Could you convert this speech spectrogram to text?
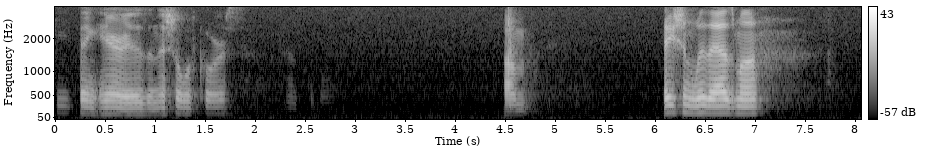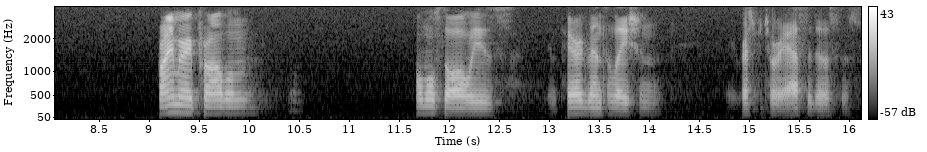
key thing here is initial, of course. Um, patient with asthma, primary problem, almost always impaired ventilation, respiratory acidosis.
